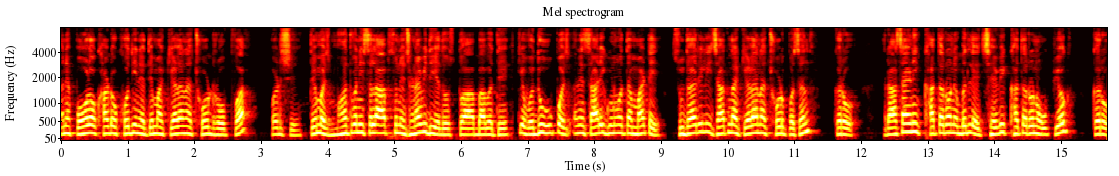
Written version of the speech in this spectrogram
અને પહોળો ખાડો ખોદીને તેમાં કેળાના છોડ રોપવા પડશે. તેમજ મહત્વની સલાહ આપશોને જણાવી દઈએ દોસ્તો, આ બાબતે કે વધુ ઉપજ અને સારી ગુણવત્તા માટે સુધારેલી જાતના કેળાના છોડ પસંદ કરો. રાસાયણિક ખાતરોને બદલે જૈવિક ખાતરોનો ઉપયોગ કરો.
